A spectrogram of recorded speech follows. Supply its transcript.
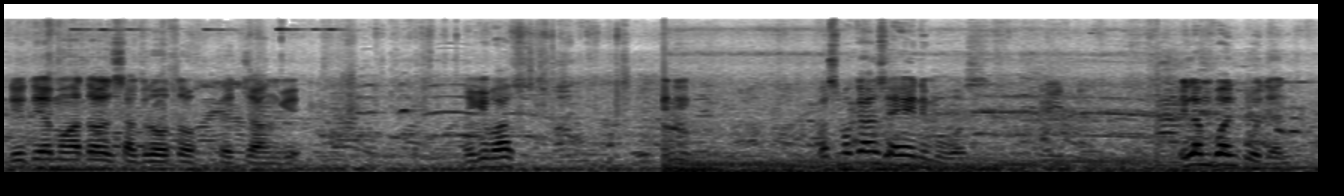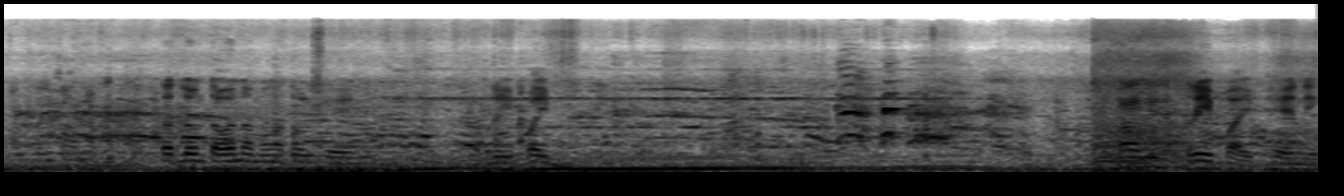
Dito yan, mga tol, sa Grotto, Techangi. Thank you, boss. Henny. Boss, magkano sa Henny mo, boss? Ilang buwan po dyan? Tatlong taon na, mga tol, sa Henny. 3.5. 3.5, Henny.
